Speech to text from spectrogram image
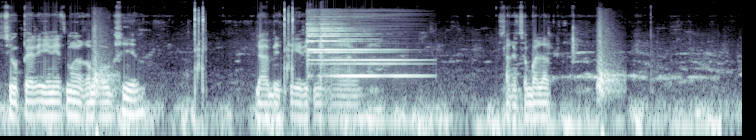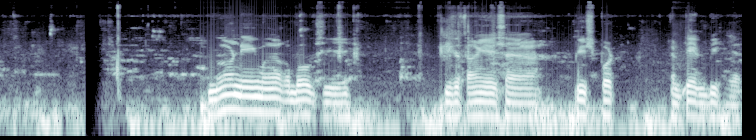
Super init mga kabogsi. Oh. Grabe tirik ng araw. Sakit sa balat. Morning mga kabogsi. Dito tayo sa Fishport ng Tenby. Yan.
